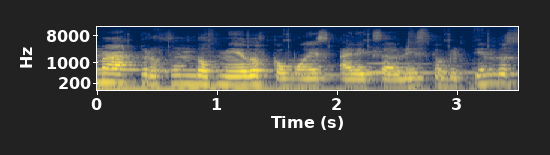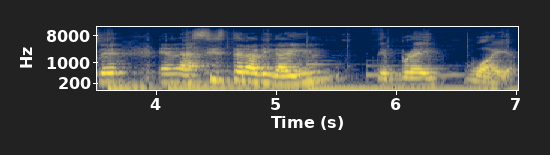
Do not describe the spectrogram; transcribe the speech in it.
más profundos miedos como es Alexa Bliss convirtiéndose en la Sister Abigail de Bray Wyatt.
